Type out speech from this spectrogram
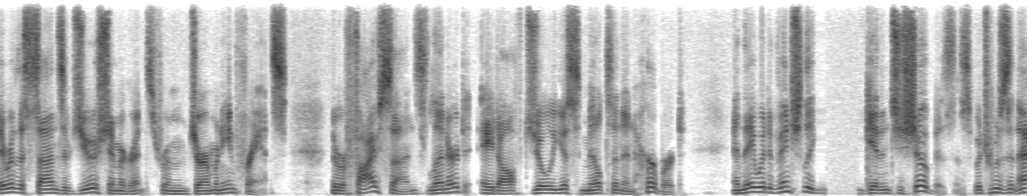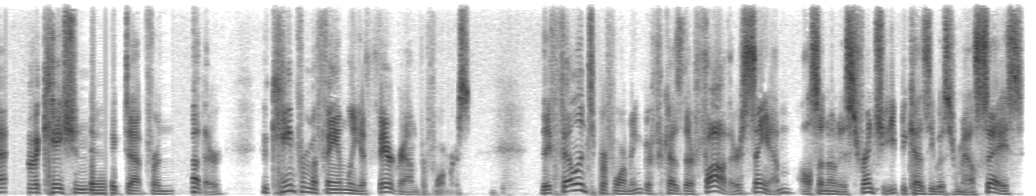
They were the sons of Jewish immigrants from Germany and France. There were five sons Leonard, Adolf, Julius, Milton, and Herbert, and they would eventually get into show business, which was an avocation picked up from another who came from a family of fairground performers. They fell into performing because their father, Sam, also known as Frenchy because he was from Alsace,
